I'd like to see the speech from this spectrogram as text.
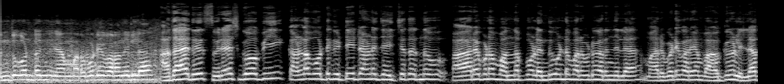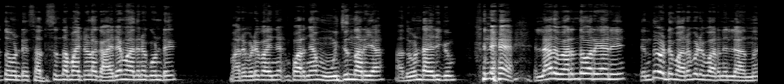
എന്തുകൊണ്ട് ഞാൻ മറുപടി പറഞ്ഞില്ല? അതായത് സുരേഷ് ഗോപി കള്ള വോട്ട് കിട്ടിയിട്ടാണ് ജയിച്ചതെന്ന് ആരോപണം വന്നപ്പോൾ എന്തുകൊണ്ട് മറുപടി പറഞ്ഞില്ല? മറുപടി പറയാൻ വാക്കുകൾ ഇല്ലാത്തതുകൊണ്ട് സത്യസന്ധമായിട്ടുള്ള കാര്യം അതിനെ കൊണ്ട് മറുപടി പറഞ്ഞ പറഞ്ഞാൽ മൂഞ്ചെന്നറിയാം. അതുകൊണ്ടായിരിക്കും. അല്ലേ അല്ലാതെ വേറെന്ത് പറയാന്? എന്തുകൊണ്ട് മറുപടി പറഞ്ഞില്ല എന്ന്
